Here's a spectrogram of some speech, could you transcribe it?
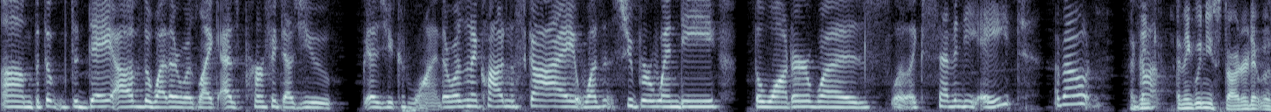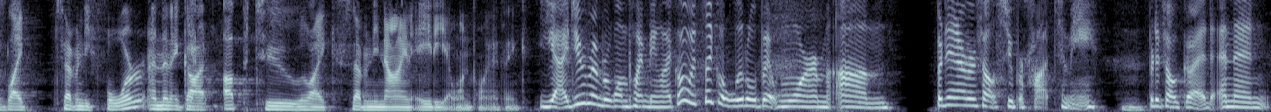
Um, but the the day of, the weather was like as perfect as you as you could want it. There wasn't a cloud in the sky. It wasn't super windy. The water was like 78 about. I think I think when you started it was like 74 and then it got up to like 79 80 at one point i think Yeah, I do remember one point being like, "Oh, it's like a little bit warm," um, but it never felt super hot to me. But it felt good. And then,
